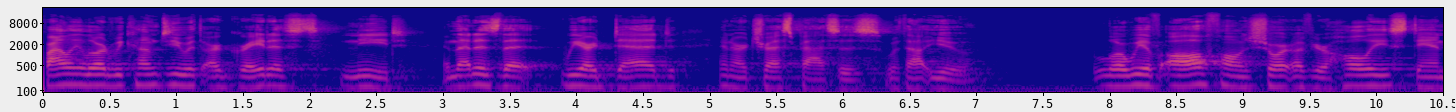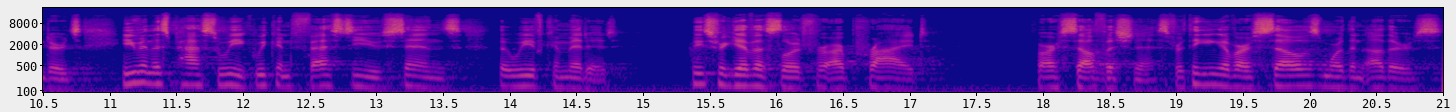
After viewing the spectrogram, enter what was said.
Finally, Lord, we come to you with our greatest need, and that is that we are dead in our trespasses without you. Lord, we have all fallen short of your holy standards. Even this past week, we confess to you sins that we have committed. Please forgive us, Lord, for our pride, for our selfishness, for thinking of ourselves more than others.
